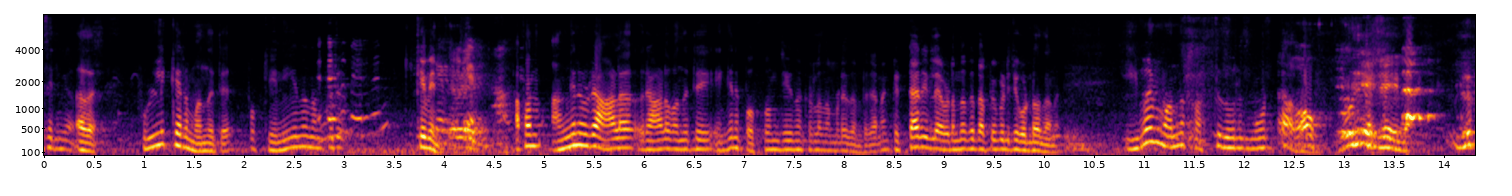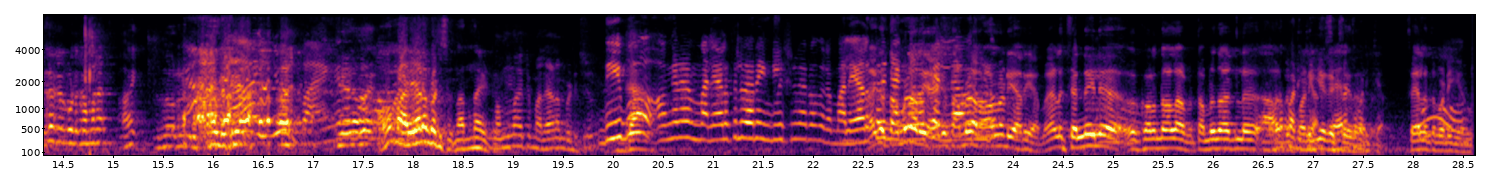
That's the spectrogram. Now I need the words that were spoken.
സിനിമയാണ്. അതെ. പുള്ളിക്കാരൻ വന്നിട്ട് ഇപ്പൊ കെനിയെന്ന് നമുക്കൊരു? കെവിൻ. അപ്പം അങ്ങനെ ഒരാൾ ഒരാൾ വന്നിട്ട് എങ്ങനെ പെർഫോം ചെയ്യുന്നൊക്കെയുള്ള നമ്മുടെ ഇതുണ്ട്. കാരണം കിട്ടാനില്ല എവിടെ നിന്നൊക്കെ തപ്പി പിടിച്ച് കൊണ്ടുവന്നാണ്. ഇവൻ വന്ന് ഫസ്റ്റ് തോന്നി മുട്ട ഓ ഒരു രക്ഷയില്ല. ലുക്കൊക്കെ കൊടുക്കാൻ അവൻ മലയാളം പഠിച്ചു നന്നായിട്ട്. നന്നായിട്ട് മലയാളം പഠിച്ചു. ദീപു അങ്ങനെ മലയാളത്തിൽ വേറെ ഇംഗ്ലീഷിൽ വേറെ ഒന്നുമില്ല. മലയാളത്തിൽ തമിഴ് ഓൾറെഡി അറിയാം. അയാൾ ചെന്നൈയിൽ കുറെ നാൾ തമിഴ്നാട്ടിൽ പഠിക്കുകയൊക്കെ ചെയ്തു സേലത്ത് പഠിക്കുന്നു.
